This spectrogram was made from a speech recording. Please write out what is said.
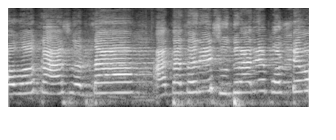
आव का सरता आता तरी सुधरा रे पोट्टेवर.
